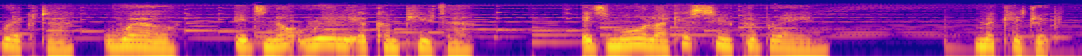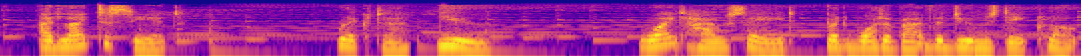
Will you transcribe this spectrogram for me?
Richter, well, it's not really a computer. It's more like a super brain. McKittrick, I'd like to see it. Richter, you. White House aide, but what about the Doomsday Clock?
